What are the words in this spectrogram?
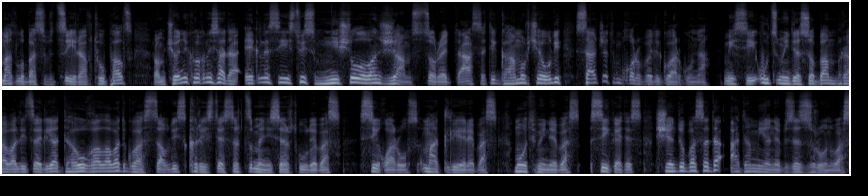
მადლობას ვწირავთ უფალს, რომ ჩვენი ქვეყნისა და ეკლესიისთვის მნიშვნელოვან ჟამს სწორედ ასეთი გამორჩეული საჭეთ მყრობელი გვარგუნა. მისი უწმინდესობა მრავალი წელია დაუღალავად გვასწავლის ქრისტეს რწმენის ერთგულებას, სიყვარულს, მადლიერებას, მოთმინებას, სიკეთეს, შენდობასა და ადამიანებზე ზრუნვას.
